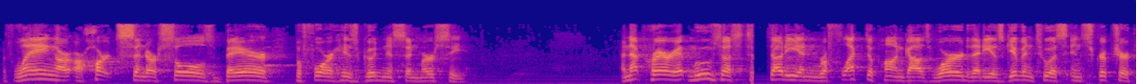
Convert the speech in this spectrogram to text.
with laying our, our hearts and our souls bare before His goodness and mercy. And that prayer, it moves us to study and reflect upon God's Word that He has given to us in Scripture.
